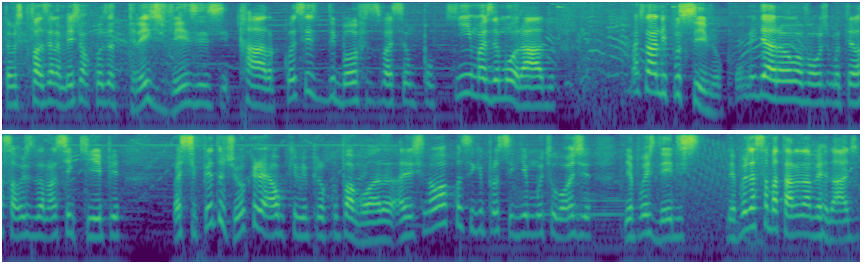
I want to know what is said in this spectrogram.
Temos que fazer a mesma coisa três vezes. E, cara, com esses debuffs vai ser um pouquinho mais demorado. Mas nada impossível. Com o Mediarama vamos manter a saúde da nossa equipe. O SP do Joker é algo que me preocupa agora. A gente não vai conseguir prosseguir muito longe depois deles depois dessa batalha, na verdade,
